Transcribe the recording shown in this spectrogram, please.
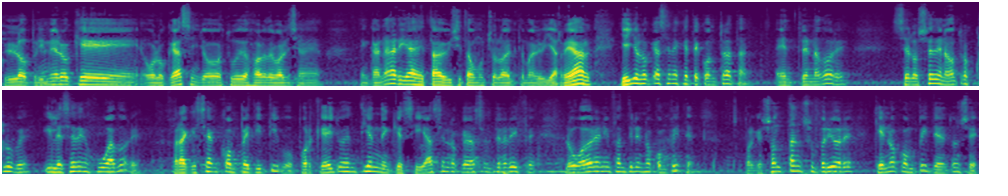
lo primero que, o lo que hacen, yo estuve de jugador de Valencia en, en Canarias, he estado he visitado mucho lo del tema del Villarreal, y ellos lo que hacen es que te contratan entrenadores, se los ceden a otros clubes y le ceden jugadores para que sean competitivos, porque ellos entienden que si hacen lo que hace el Tenerife, los jugadores infantiles no compiten, porque son tan superiores que no compiten. Entonces,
